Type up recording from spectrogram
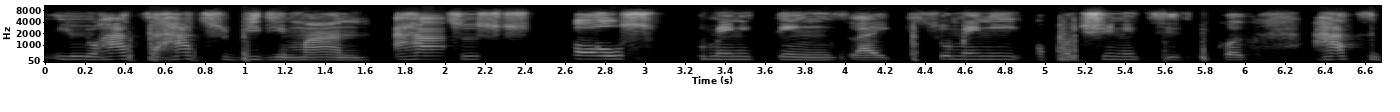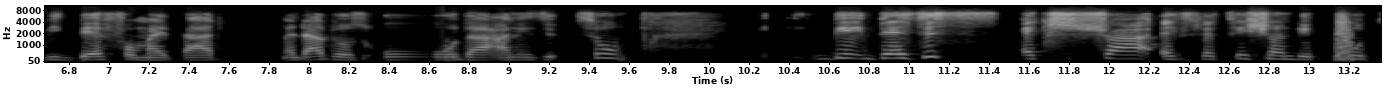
you had to had to be the man. I had to stall many things, like so many opportunities because I had to be there for my dad. My dad was older and is so they, there's this extra expectation they put.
